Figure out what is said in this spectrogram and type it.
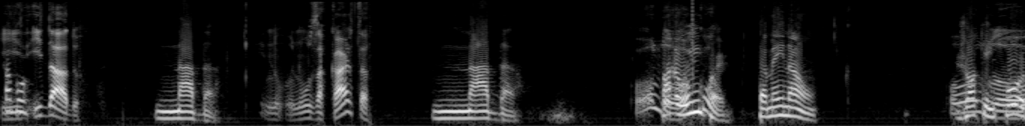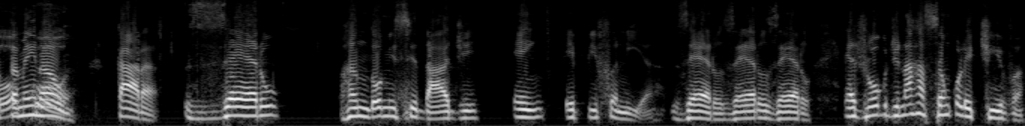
e, e dado. Nada. Não, não usa carta? Nada. Ô, Para o ímpar? Também não. ô, Pô? Também não. Cara, zero randomicidade em Epifania. Zero, zero, zero. É jogo de narração coletiva.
